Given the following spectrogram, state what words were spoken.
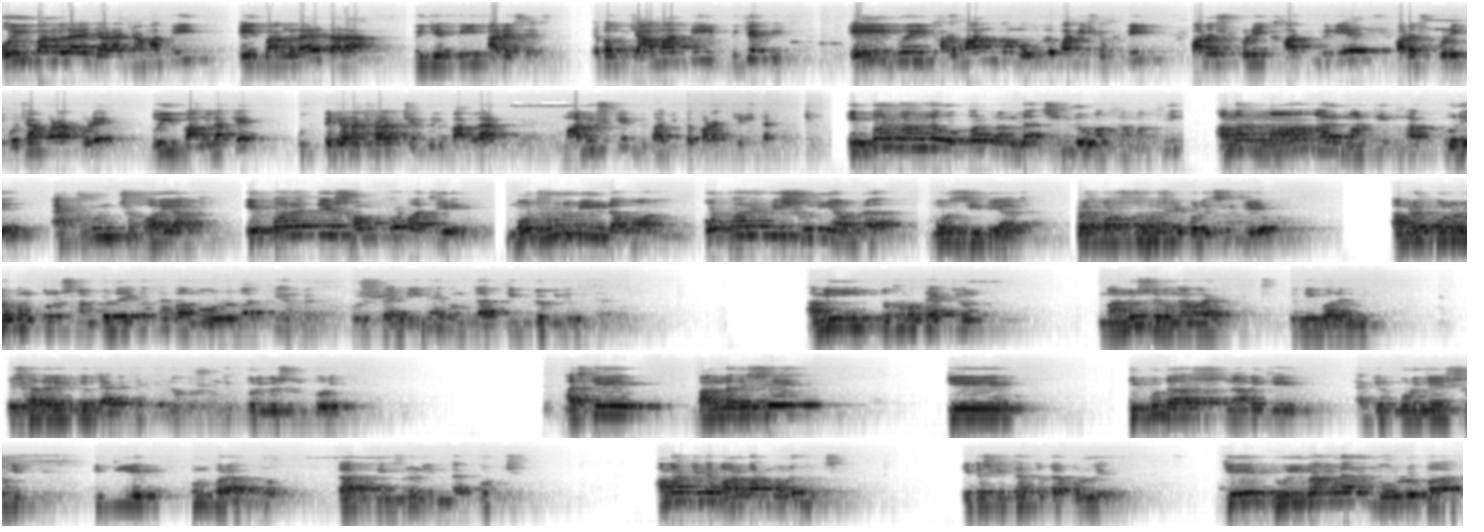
ওই বাংলায় যারা জামাতি, এই বাংলায় তারা বিজেপি, আরএসএস এবং জামাতি, বিজেপি এই দুই ধর্মান্ধ মৌলবাদী শক্তি পারস্পরিক হাত মিলিয়ে, পারস্পরিক বোঝাপড়া করে দুই বাংলাকে উত্তেজনা ছড়াচ্ছে, দুই বাংলার মানুষকে বিভাজিত করার চেষ্টা করছে। এপার বাংলা, ওপার বাংলা ছিল মাখামাখি। আমার মা আর মাটি ভাগ করে এখন ঝরে আঁকি। এপারেতে শঙ্খ বাজে মধুর বৃন্দাবন ওপারেতে শুনি আমরা, মসজিদে আজা। আমরা কষ্ট ভাষায় বলেছি যে, আমরা কোন রকম কোন সাম্প্রদায়িকতা বা মৌলবাদকে আমরা প্রশ্রয় দিই না এবং তার তীব্র বিরোধিতা করি। আমি প্রথমত একজন মানুষ এবং আমার যদি বলেন পেশাদারিত্ব জায়গা থেকে লোকসঙ্গীত পরিবেশন করি। আজকে বাংলাদেশে যে দীপু দাস নামে যে একজন পরিযায়ী শ্রমিককে পিটিয়ে খুন করা হলো, তার তীব্র নিন্দা করছে। আমার যেটা বারবার মনে হচ্ছে, এটা সিদ্ধার্থটা বললেন, যে দুই বাংলার মৌলবাদ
